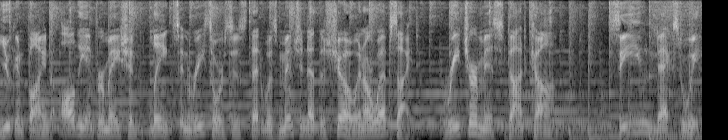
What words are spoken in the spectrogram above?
You can find all the information, links, and resources that was mentioned at the show in our website, reachormiss.com. See you next week.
